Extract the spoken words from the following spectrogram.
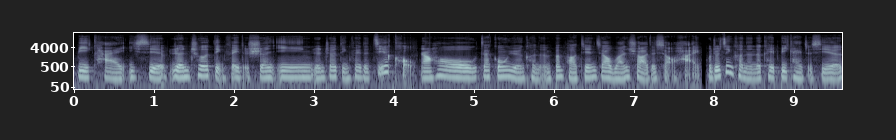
避开一些人车鼎沸的声音、人车鼎沸的街口，然后在公园可能奔跑、尖叫、玩耍的小孩，我就尽可能的可以避开这些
